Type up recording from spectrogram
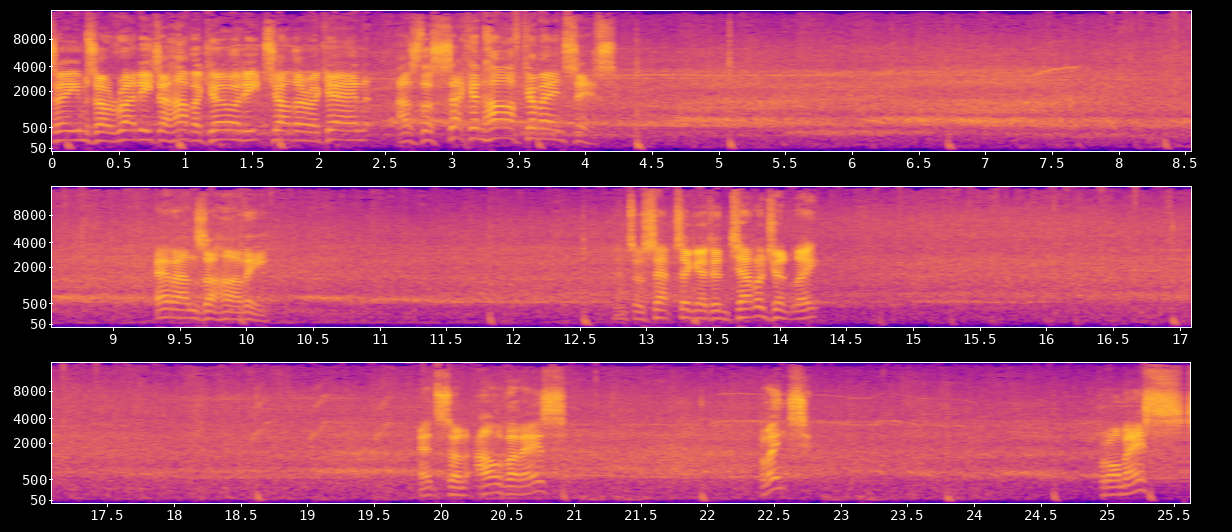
teams are ready to have a go at each other again as the second half commences. Eran Zahavi. Intercepting it intelligently. Edson Alvarez. Blind. Promes.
